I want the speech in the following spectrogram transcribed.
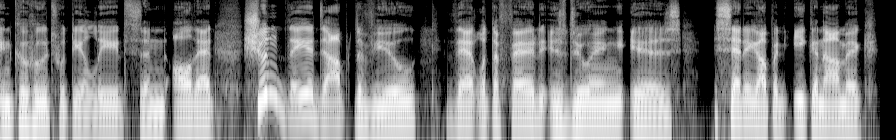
in cahoots with the elites and all that. Shouldn't they adopt the view that what the Fed is doing is setting up an economic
